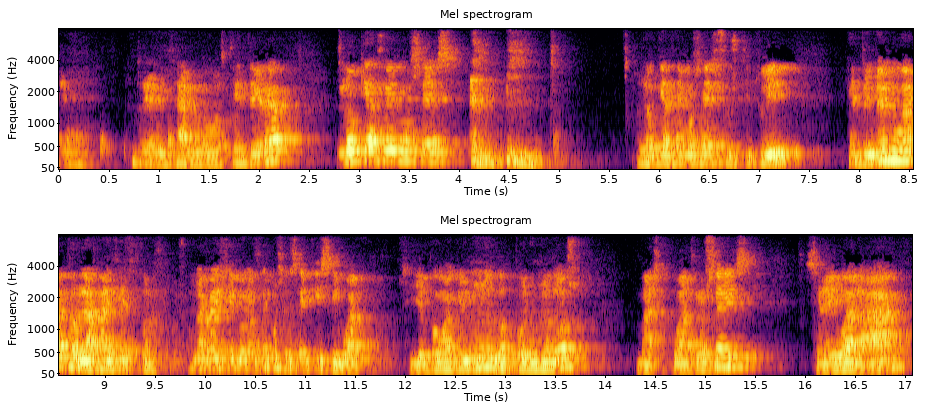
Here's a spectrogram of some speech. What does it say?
eh, realizar luego esta integral, lo que hacemos es lo que hacemos es sustituir en primer lugar por las raíces que conocemos. Una raíz que conocemos es x igual Si yo pongo aquí un 1, 2 por 1, 2, más 4, 6, será igual a a.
